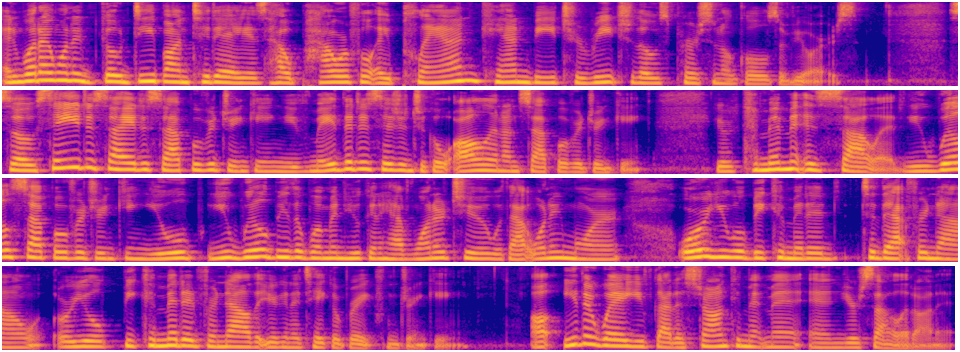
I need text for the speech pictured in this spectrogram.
And what I want to go deep on today is how powerful a plan can be to reach those personal goals of yours. So, say you decide to stop over drinking, you've made the decision to go all in on stop over drinking. Your commitment is solid. You will stop over drinking. You will, you will be the woman who can have one or two without wanting more, or you will be committed to that for now, or you'll be committed for now that you're going to take a break from drinking. All, either way, you've got a strong commitment and you're solid on it.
